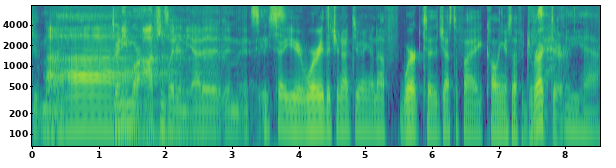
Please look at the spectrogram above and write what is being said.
get more. Ah. do I need more options later in the edit? And it's, it's So you're worried that you're not doing enough work to justify calling yourself a director. Exactly, yeah,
